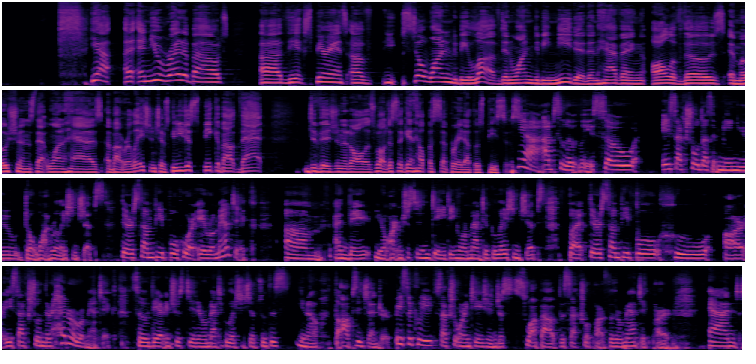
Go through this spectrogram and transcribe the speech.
Yeah. And you write about, uh, the experience of still wanting to be loved and wanting to be needed and having all of those emotions that one has about relationships. Can you just speak about that division at all as well? Just again, help us separate out those pieces. Yeah, absolutely. So asexual doesn't mean you don't want relationships. There are some people who are aromantic um, and they you know aren't interested in dating or romantic relationships. But there are some people who are asexual and they're heteroromantic, so they're interested in romantic relationships with this you know the opposite gender. Basically, sexual orientation just swap out the sexual part for the romantic part, and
